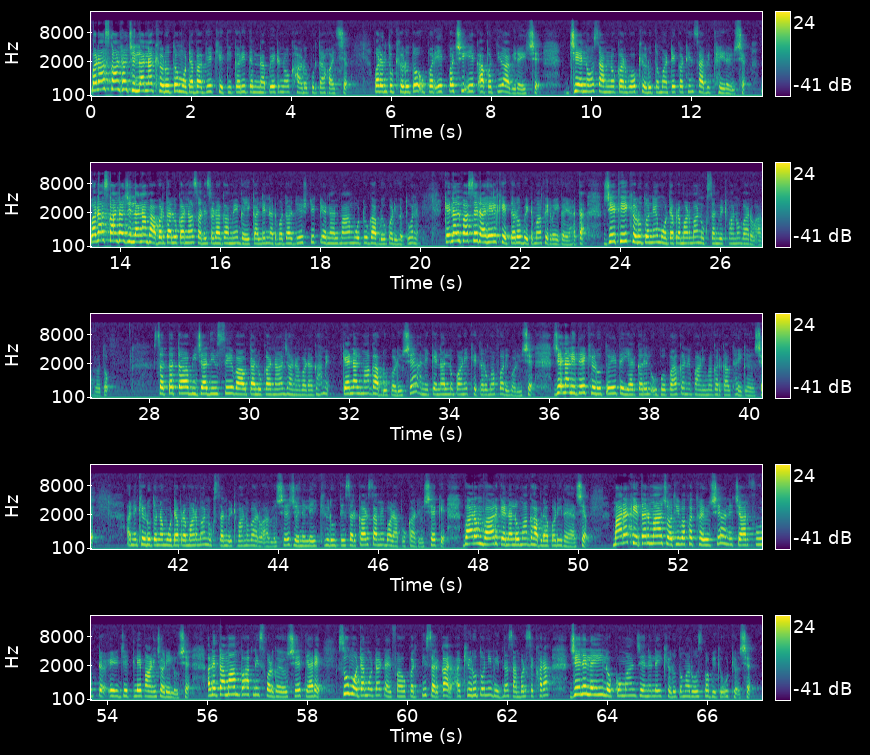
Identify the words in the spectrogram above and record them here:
બનાસકાંઠા જિલ્લાના ખેડૂતો મોટાભાગે ખેતી કરી તેમના પેટનો ખાડો પૂરતા હોય છે. પરંતુ ખેડૂતો ઉપર એક પછી એક આપત્તિઓ આવી રહી છે, જેનો સામનો કરવો ખેડૂતો માટે કઠિન સાબિત થઈ રહ્યું છે. બનાસકાંઠા જિલ્લાના ભાભર તાલુકાના સનેસડા ગામે ગઈકાલે નર્મદા ડિસ્ટ્રિક્ટ કેનાલમાં મોટું ગાબડું પડ્યું હતું અને કેનાલ પાસે રહેલ ખેતરો બેટમાં ફેરવાઈ ગયા હતા, જેથી ખેડૂતોને મોટા પ્રમાણમાં નુકસાન વેઠવાનો વારો આવ્યો હતો. સતત બીજા દિવસે વાવ તાલુકાના જાનાવાડા ગામે કેનાલમાં ગાબડું પડ્યું છે અને કેનાલનું પાણી ખેતરોમાં ફરી વળ્યું છે. જેના લીધે ખેડૂતોએ તૈયાર કરેલ ઊભો પાક અને પાણીમાં ગરકાવ થઈ ગયો છે. અને ખેડૂતોના મોટા પ્રમાણમાં નુકસાન વેઠવાનો વારો આવ્યો છે, જેને લઈ ખેડૂતે સરકાર સામે બળાપો કાઢ્યો છે કે વારંવાર કેનાલોમાં ગાબડા પડી રહ્યા છે. મારા ખેતરમાં ચોથી વખત થયું છે અને ચાર ફૂટ જેટલે પાણી ચડેલું છે અને તમામ પાક નિષ્ફળ ગયો છે ત્યારે શું મોટા મોટા ટાઈફાઓ કરતી સરકાર આ ખેડૂતોની વેદના સાંભળશે ખરા? જેને લઈ લોકોમાં, જેને લઈ ખેડૂતોમાં રોષ ભભીગી ઉઠ્યો છે.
